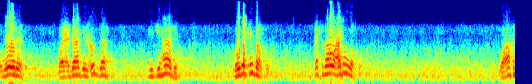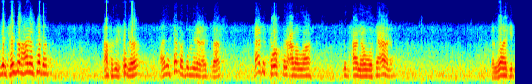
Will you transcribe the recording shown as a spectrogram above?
أموره وإعداد العدة لجهاده. خذوا حذركم احذروا عدوكم. وأخذ الحذر هذا سبب أخذ الحذر هذا سبب من الأسباب. بعد التوكل على الله سبحانه وتعالى الواجب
